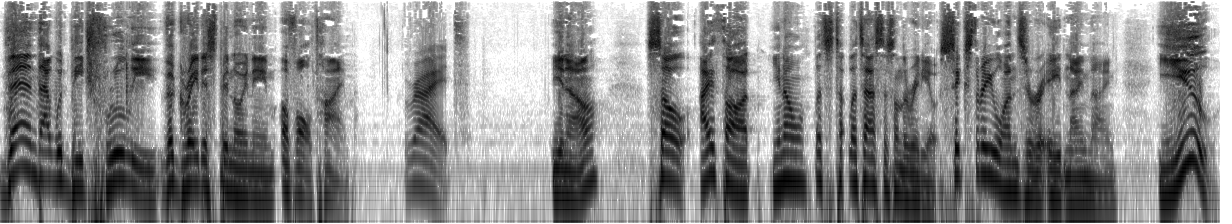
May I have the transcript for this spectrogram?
Then that would be truly the greatest Pinoy name of all time. Right. You know? So I thought, you know, let's t let's ask this on the radio. 6310899. You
